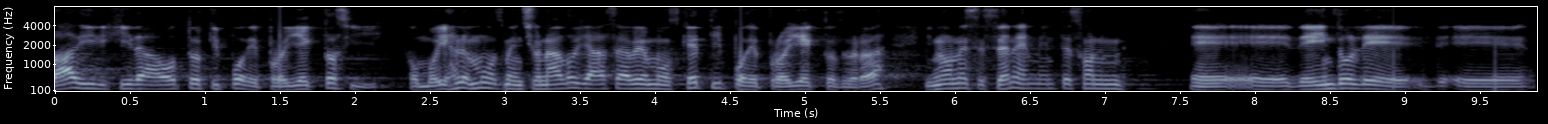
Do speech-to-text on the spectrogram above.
va dirigida a otro tipo de proyectos y como ya lo hemos mencionado, ya sabemos qué tipo de proyectos, ¿verdad? Y no necesariamente son eh, eh, de índole de,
